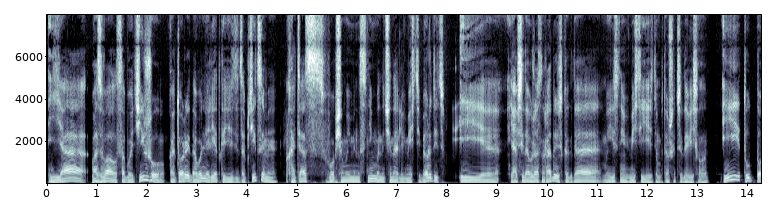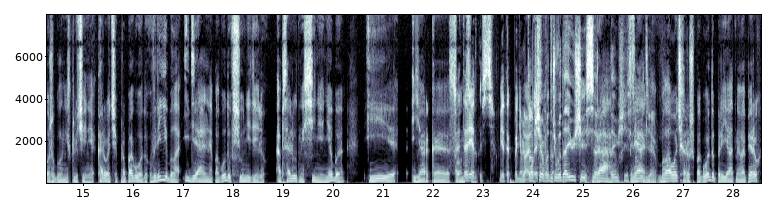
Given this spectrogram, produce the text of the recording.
Я позвал с собой Тижу, который довольно редко ездит за птицами, хотя, с, в общем, именно с ним мы начинали вместе бердить. И я всегда ужасно радуюсь, когда мы с ним вместе ездим, потому что это всегда весело. И тут тоже было не исключение. Короче, про погоду. В Риге была идеальная погода всю неделю. Абсолютно синее небо и яркое солнце. Это редкость, я так понимаю. Это вообще да? выдающаяся, да, выдающаяся реально. Событие. Была очень хорошая погода, приятная. Во-первых,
